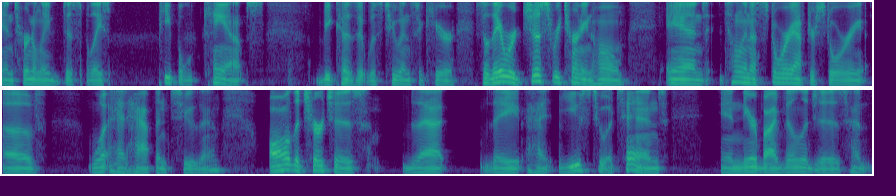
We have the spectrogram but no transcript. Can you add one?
internally displaced people camps because it was too insecure. So they were just returning home and telling us story after story of what had happened to them. All the churches that they had used to attend in nearby villages had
